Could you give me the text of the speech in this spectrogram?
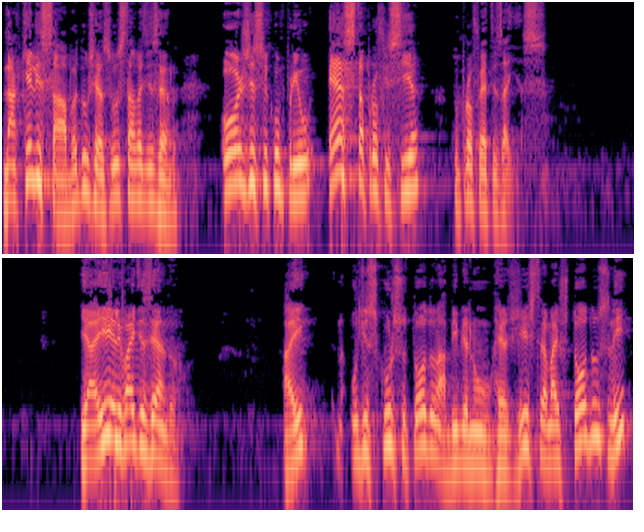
Naquele sábado, Jesus estava dizendo: hoje se cumpriu esta profecia do profeta Isaías. E aí ele vai dizendo, aí o discurso todo, a Bíblia não registra, mas todos lhe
